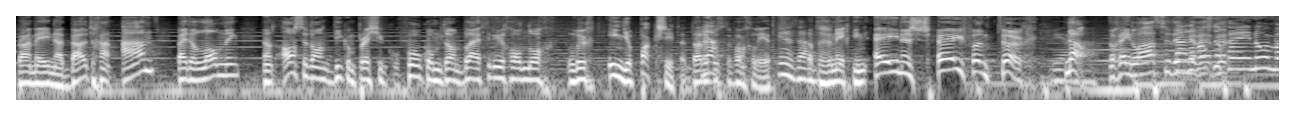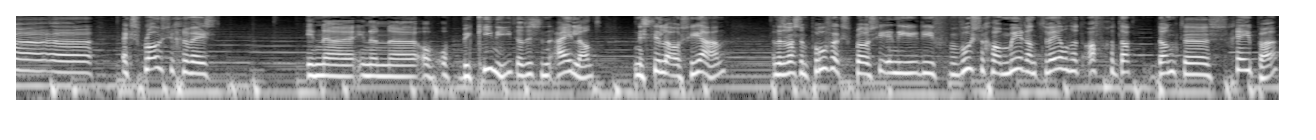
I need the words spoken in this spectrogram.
waarmee je naar buiten gaat aan bij de landing. Dan als er dan decompression voorkomt, dan blijft er in ieder geval nog lucht in je pak zitten. Daar Ja, hebben ze ervan geleerd. inderdaad. Dat is in 1971. Ja. Nou, nog één laatste ding. Nou, er was nog een enorme eh, explosie geweest in, eh, in een, eh, op, op Bikini. Dat is een eiland in de Stille Oceaan. En dat was een proefexplosie. En die, die verwoestte gewoon meer dan 200 afgedankte schepen.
